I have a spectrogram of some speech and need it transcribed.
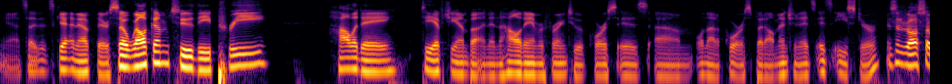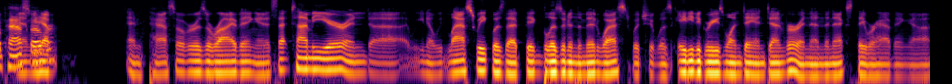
Yeah, it's it's getting up there. So welcome to the pre-holiday TFG Unbutton, and the holiday I'm referring to, of course, is um, well, not of course, but I'll mention it. it's it's Easter. Isn't it also And Passover? have- and Passover is arriving, and it's that time of year. And uh, you know, we, last week was that big blizzard in the Midwest, which it was 80 degrees one day in Denver, and then the next they were having uh,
